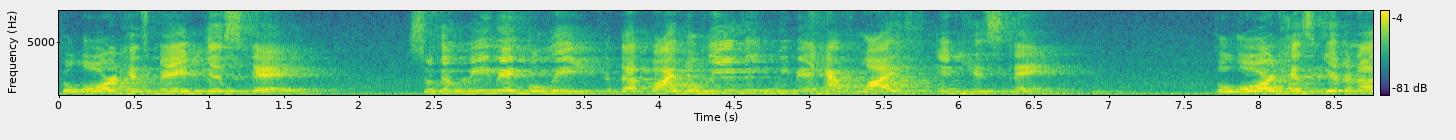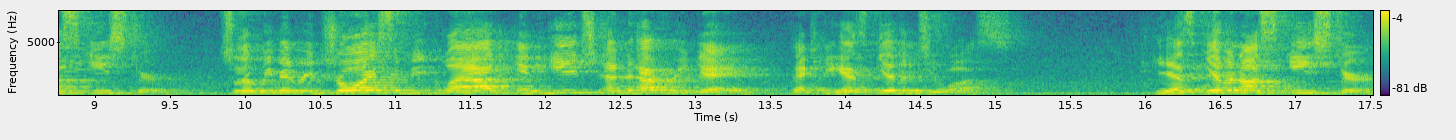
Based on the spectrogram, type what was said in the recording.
The Lord has made this day so that we may believe, and that by believing we may have life in his name. The Lord has given us Easter so that we may rejoice and be glad in each and every day that he has given to us. He has given us Easter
